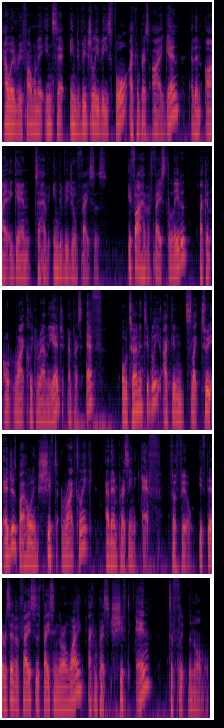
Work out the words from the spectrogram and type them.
However, if I want to inset individually these four, I can press I again and then I again to have individual faces. If I have a face deleted, I can alt right click around the edge and press F. Alternatively, I can select two edges by holding shift right click and then pressing F for fill. If there is ever faces facing the wrong way, I can press Shift N to flip the normal.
